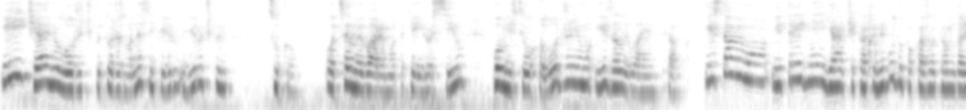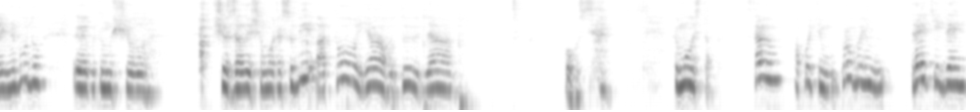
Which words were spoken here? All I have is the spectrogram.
і чайну ложечку теж з малесенькою гірочкою цукру. Оце ми варимо такий розсіл, повністю охолоджуємо і заливаємо. Так. І ставимо і три дні. Я чекати не буду, показувати вам далі не буду, е, тому що щось залишимо може собі, а то я готую для когось. Тому ось так. Ставимо, а потім пробуємо. Третій день,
